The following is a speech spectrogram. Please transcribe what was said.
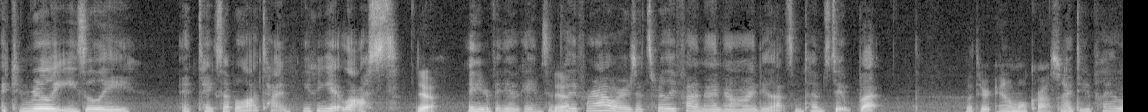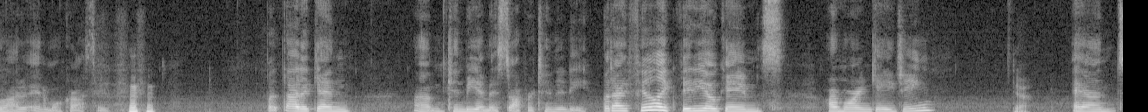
it can really easily. It takes up a lot of time. You can get lost Yeah. in your video games and Yeah. play for hours. It's really fun. I know I do that sometimes too. But With your Animal Crossing. I do play a lot of Animal Crossing. but that again um, can be a missed opportunity. But I feel like video games are more engaging. Yeah. And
